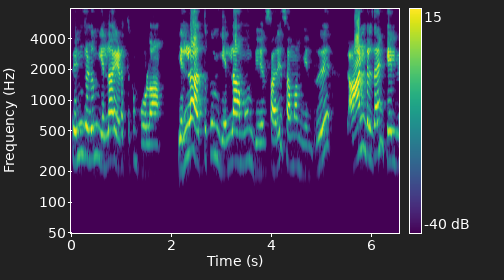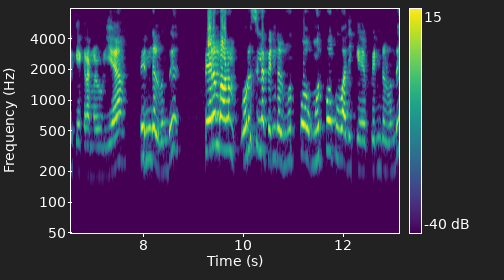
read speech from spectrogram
பெண்களும் எல்லா இடத்துக்கும் போகலாம் எல்லாத்துக்கும் எல்லாமும் சரி சமம் என்று ஆண்கள் தான் கேள்வி கேட்குறாங்க ஒழிய பெண்கள் வந்து பெரும்பாலும் ஒரு சில பெண்கள் முற்போ முற்போக்குவாதி கே- பெண்கள் வந்து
